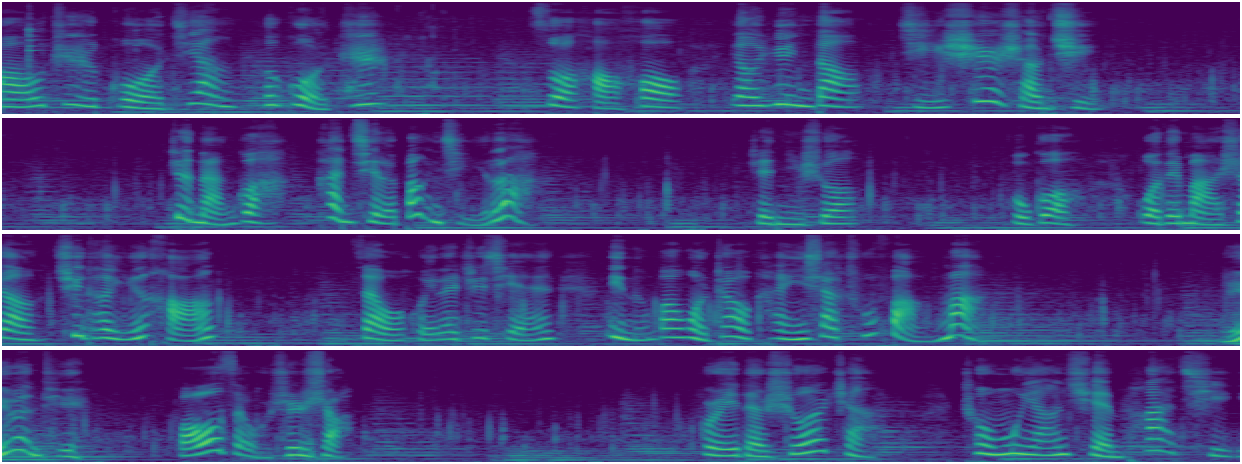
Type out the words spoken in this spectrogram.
熬制果酱和果汁。做好后要运到集市上去。这南瓜看起来棒极了，珍妮说。不过我得马上去趟银行，在我回来之前，你能帮我照看一下厨房吗？没问题，包在我身上。弗瑞德说着，冲牧羊犬帕奇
